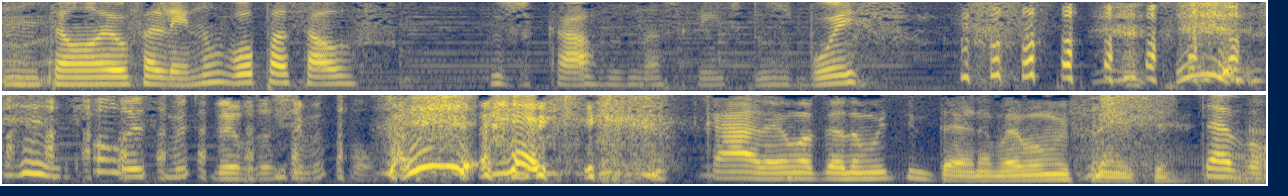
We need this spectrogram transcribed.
Então eu falei, não vou passar os, os carros nas frente dos bois. Você falou isso muito bem, eu achei muito bom. Cara, é uma piada muito interna, mas vamos em frente. Tá bom.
